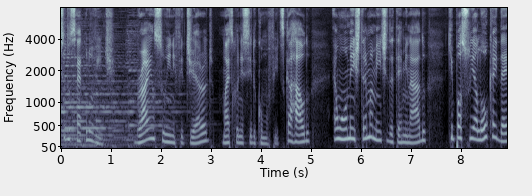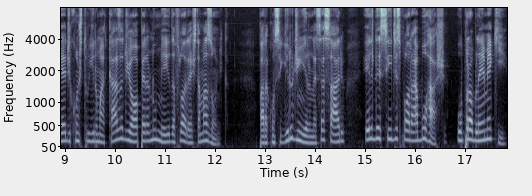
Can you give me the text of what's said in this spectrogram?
Início do século XX. Brian Sweeney Fitzgerald, mais conhecido como Fitzcarraldo, é um homem extremamente determinado que possui a louca ideia de construir uma casa de ópera no meio da floresta amazônica. Para conseguir o dinheiro necessário, ele decide explorar borracha. O problema é que,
